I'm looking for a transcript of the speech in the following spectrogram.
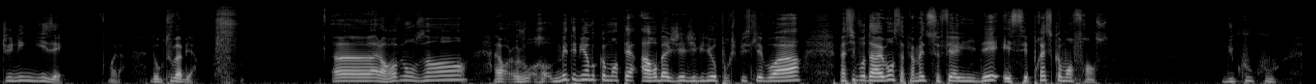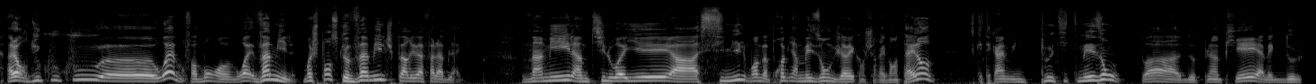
tuning guisé. Voilà. Donc tout va bien. Euh, alors revenons-en. Alors mettez bien vos commentaires GLG vidéo pour que je puisse les voir. Merci pour ta réponse, ça permet de se faire une idée et c'est presque comme en France. Du coucou. Alors du coucou, euh, ouais, enfin bon, ouais, 20 000. Moi je pense que 20 000, tu peux arriver à faire la blague. 20 000, un petit loyer à 6 000. Moi, ma première maison que j'avais quand je suis arrivé en Thaïlande, c'était quand même une petite maison, toi, de plein pied, avec deux,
